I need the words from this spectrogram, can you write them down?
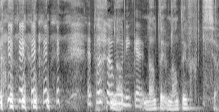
Atuação não, única. Não teve, não teve repetição.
